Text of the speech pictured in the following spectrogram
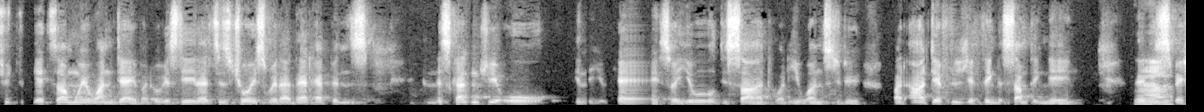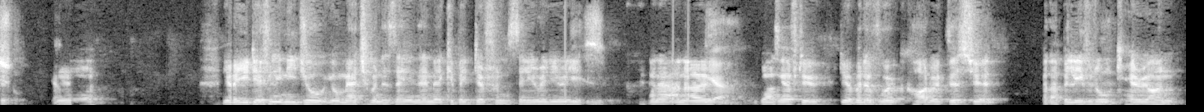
to, to get somewhere one day. But obviously, that's his choice whether that happens in this country or in the UK. So he will decide what he wants to do. But I definitely think there's something there that is special. Yeah. yeah. You definitely need your, your match winners. They, they make a big difference. They really, really yes. do. And I, I know yeah. you guys have to do a bit of work, hard work this year, but I believe it will mm. carry on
